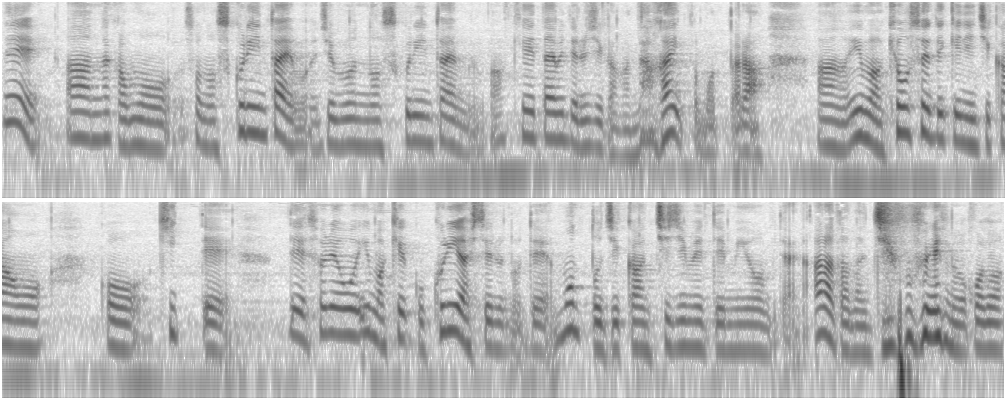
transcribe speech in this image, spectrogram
であなんかもうそのスクリーンタイム自分のスクリーンタイムが携帯見てる時間が長いと思ったらあの今強制的に時間をこう切ってでそれを今結構クリアしてるのでもっと時間縮めてみようみたいな新たな自分へのこの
